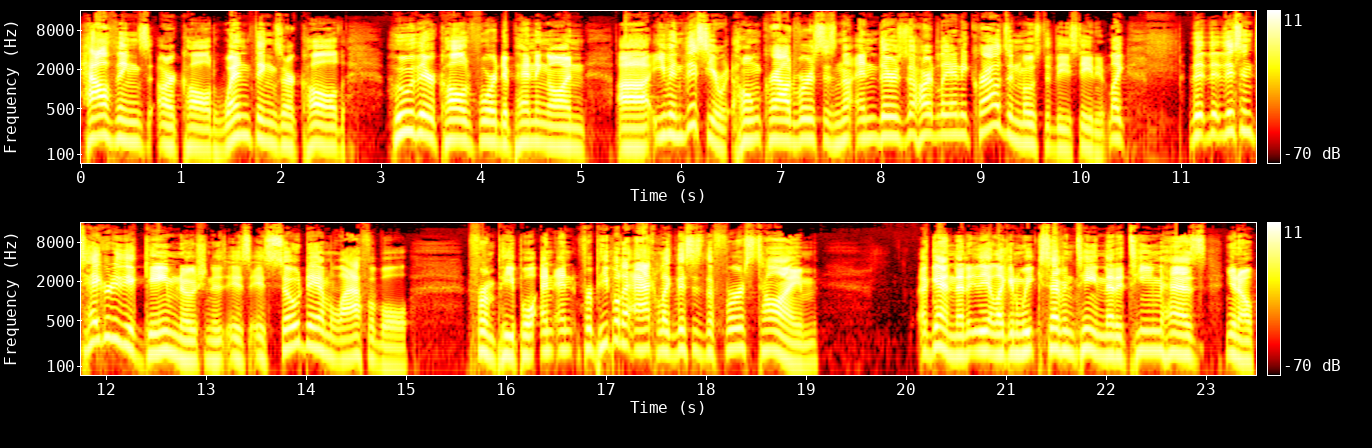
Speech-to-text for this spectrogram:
how things are called, when things are called, who they're called for, depending on uh, even this year home crowd versus not. And there's hardly any crowds in most of these stadiums. Like the, the, this integrity of the game notion is, is is so damn laughable from people, and and for people to act like this is the first time again that it, like in week 17 that a team has you know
